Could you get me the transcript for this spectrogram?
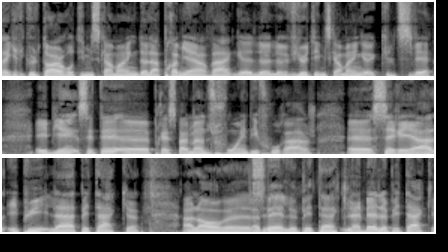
agriculteurs au Témiscamingue de la première vague, le, le vieux Témiscamingue cultivaient? Eh bien, c'était euh, principalement du foin, des fourrages, euh, céréales et puis la pétaque. Alors, euh, La belle pétac. la belle pétaque.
